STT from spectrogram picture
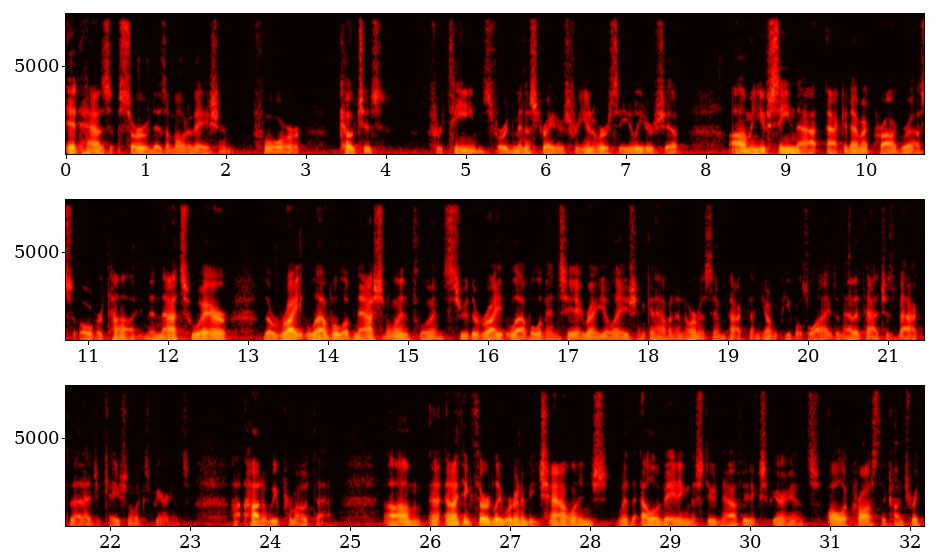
it has served as a motivation for coaches, for teams, for administrators, for university leadership. Um, and you've seen that academic progress over time. And that's where the right level of national influence through the right level of NCAA regulation can have an enormous impact on young people's lives, and that attaches back to that educational experience. H- how do we promote that? Um, a- and, I think thirdly, we're going to be challenged with elevating the student athlete experience all across the country.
